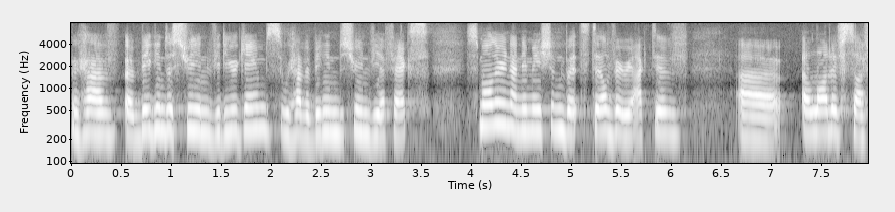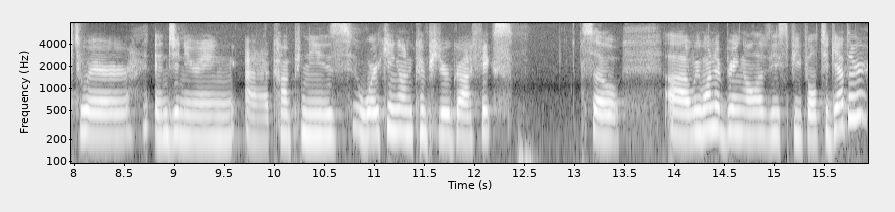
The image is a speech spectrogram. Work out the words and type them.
we have a big industry in video games. We have a big industry in VFX. Smaller in animation, but still very active. Uh, a lot of software engineering uh, companies working on computer graphics. So uh, we want to bring all of these people together,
